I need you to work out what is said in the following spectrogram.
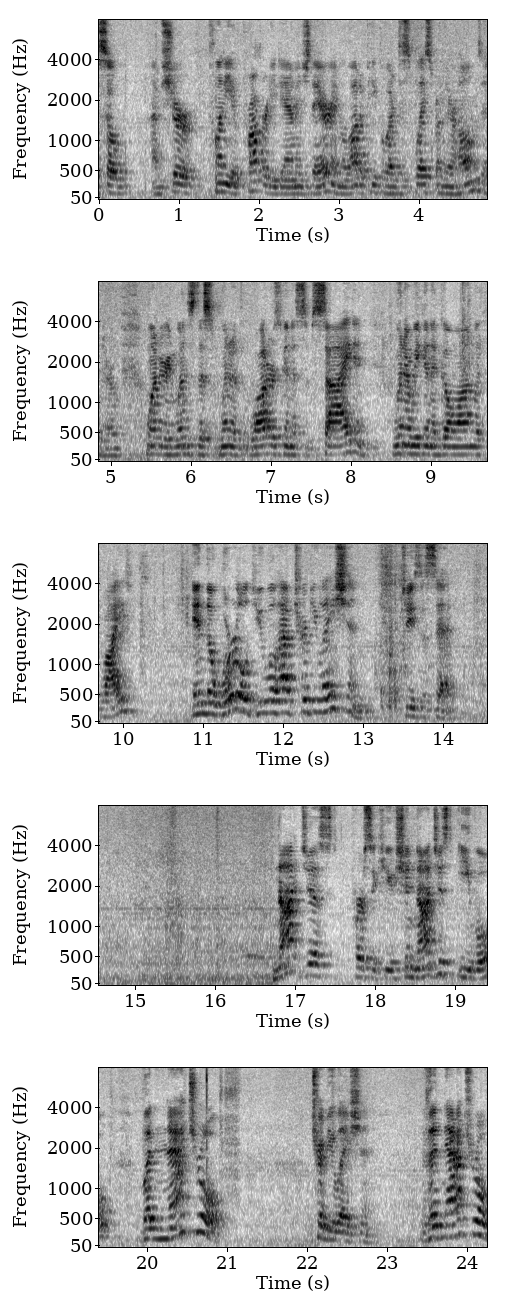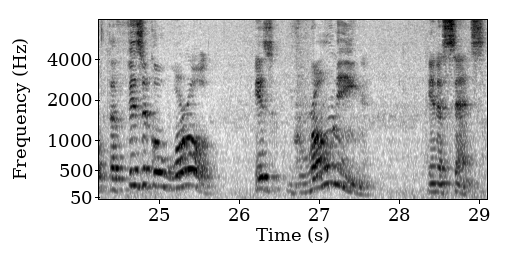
so I'm sure plenty of property damage there, and a lot of people are displaced from their homes and are wondering when's this when are the waters going to subside and when are we going to go on with life. In the world you will have tribulation, Jesus said. Not just persecution, not just evil, but natural tribulation. The natural, the physical world is groaning in a sense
